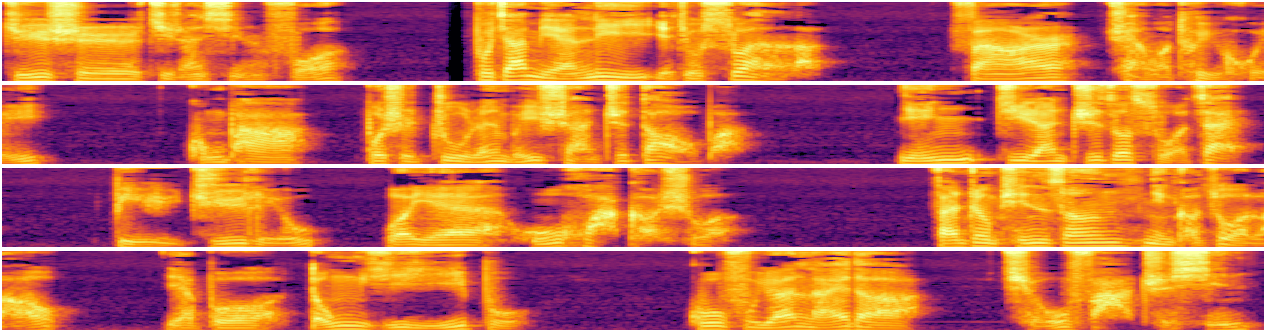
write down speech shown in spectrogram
居士既然信佛，不加勉励也就算了，反而劝我退回，恐怕不是助人为善之道吧？您既然职责所在，必欲拘留，我也无话可说。反正贫僧宁可坐牢，也不东移一步，辜负原来的求法之心。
